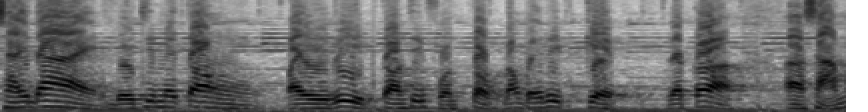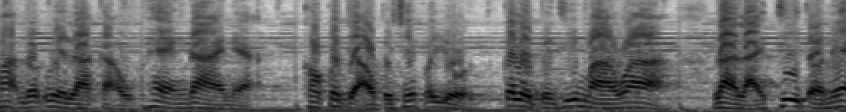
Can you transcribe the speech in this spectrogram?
ใช้ได้โดยที่ไม่ต้องไปรีบตอนที่ฝนตกต้องไปรีบเก็บ แล้วก็สามารถลดเวลาการอบแห้งได้เนี่ยเขาก็จะเอาไปใช้ประโยชน์ ก็เลยเป็นที่มาว่าหลาย ๆ ที่ตอนนี้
